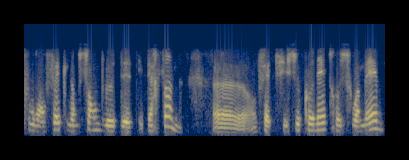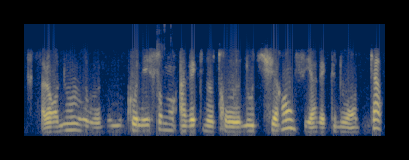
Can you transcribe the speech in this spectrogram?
pour en fait l'ensemble des, personnes. Euh, en fait, c'est se connaître soi-même. Alors nous, nous connaissons avec notre nos différences et avec nos handicaps,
